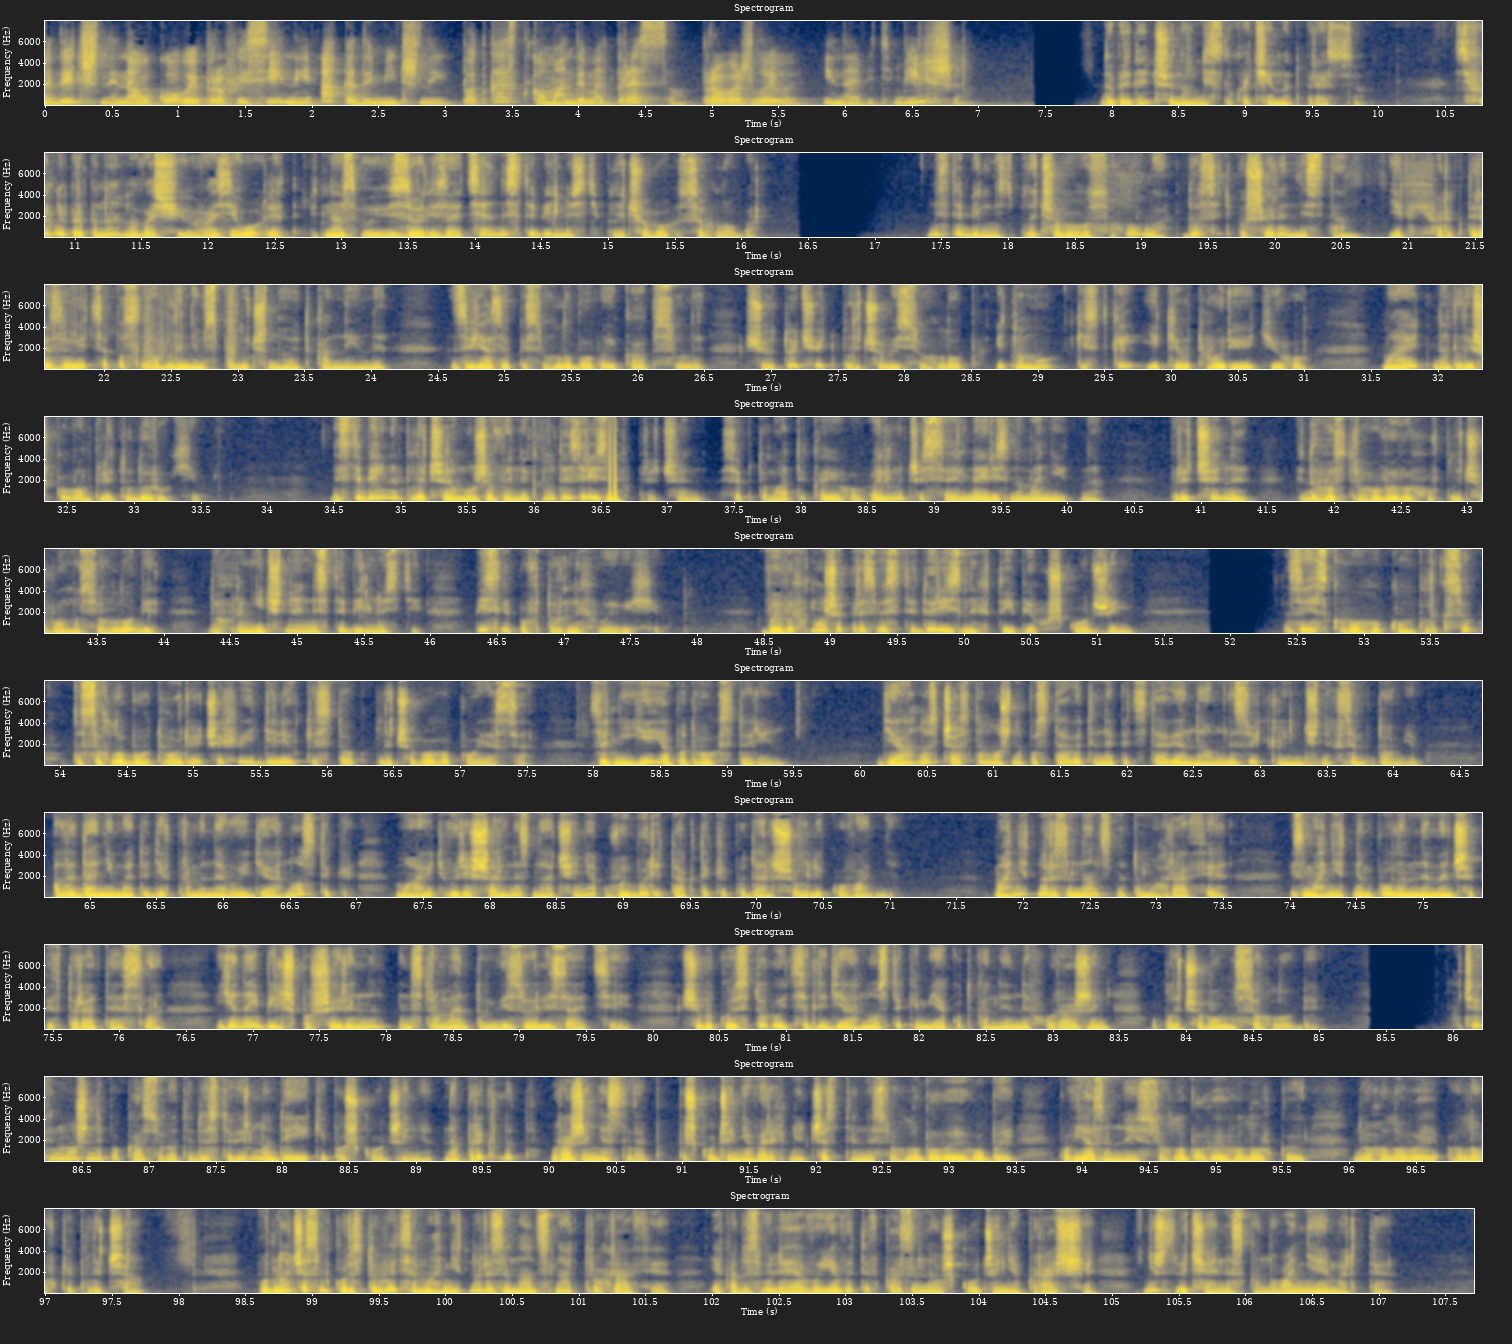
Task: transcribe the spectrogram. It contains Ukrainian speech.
Медичний, науковий, професійний, академічний подкаст команди Медпресо про важливе і навіть більше. Добрий день, шановні слухачі Медпресу. Сьогодні пропонуємо вашій увазі огляд під назвою Візуалізація нестабільності плечового суглоба. Нестабільність плечового суглоба досить поширений стан, який характеризується послабленням сполучної тканини, зв'язок і суглобової капсули, що оточують плечовий суглоб, і тому кістки, які утворюють його, мають надлишкову амплітуду рухів. Нестабільне плече може виникнути з різних причин. Симптоматика його вельми чисельна і різноманітна. Причини від гострого вивиху в плечовому суглобі до хронічної нестабільності після повторних вивихів. Вивих може призвести до різних типів ушкоджень, зв'язкового комплексу та суглобоутворюючих відділів кісток плечового пояса з однієї або двох сторін. Діагноз часто можна поставити на підставі анамнезу і клінічних симптомів, але дані методів променевої діагностики мають вирішальне значення у виборі тактики подальшого лікування. Магнітно-резонансна томографія із магнітним полем не менше 1,5 Тесла є найбільш поширеним інструментом візуалізації, що використовується для діагностики м'якотканинних уражень у плечовому суглобі. Хоча він може не показувати достовірно деякі пошкодження, наприклад, ураження слеп, пошкодження верхньої частини суглобової губи, пов'язаної з суглобовою головкою двоголової головки плеча. Водночас використовується магнітно-резонансна артрографія, яка дозволяє виявити вказане ушкодження краще, ніж звичайне сканування МРТ.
